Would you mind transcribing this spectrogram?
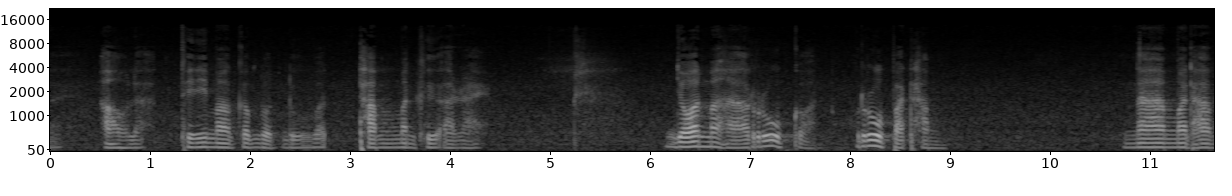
อยๆเอาละทีนี้มากำหนดดูว่า ธรรมมันคืออะไร ย้อนมาหารูปก่อน รูปประธรรม นามมาธรรม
